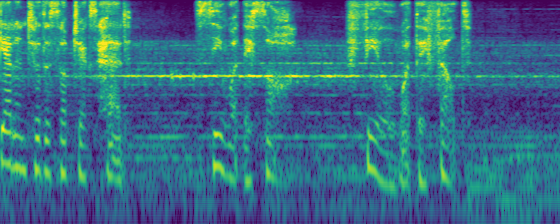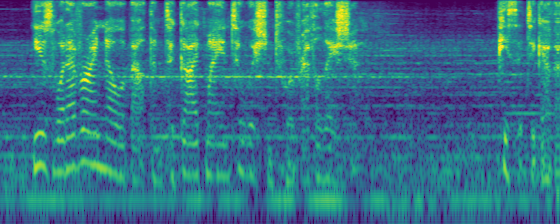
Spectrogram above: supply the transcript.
Get into the subject's head. See what they saw. Feel what they felt. Use whatever I know about them to guide my intuition to a revelation. Piece it together.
